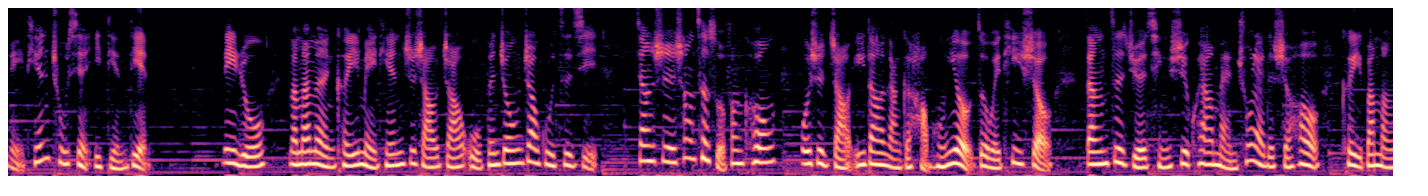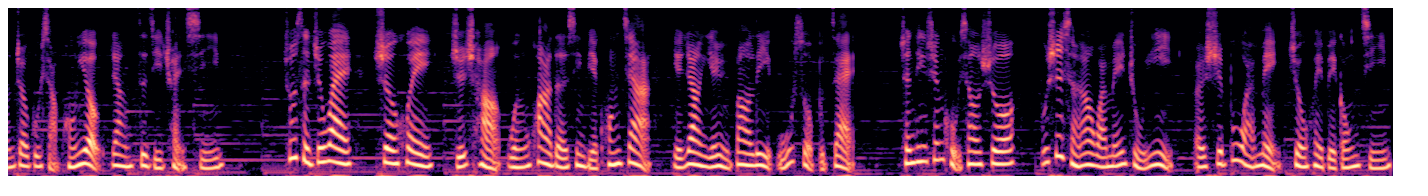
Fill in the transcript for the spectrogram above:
每天出现一点点。例如，妈妈们可以每天至少找五分钟照顾自己。像是上厕所放空，或是找一到两个好朋友作为替手，当自觉情绪快要满出来的时候，可以帮忙照顾小朋友，让自己喘息。除此之外，社会、职场、文化的性别框架也让言语暴力无所不在。陈庭轩苦笑说：“不是想要完美主义，而是不完美就会被攻击。”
